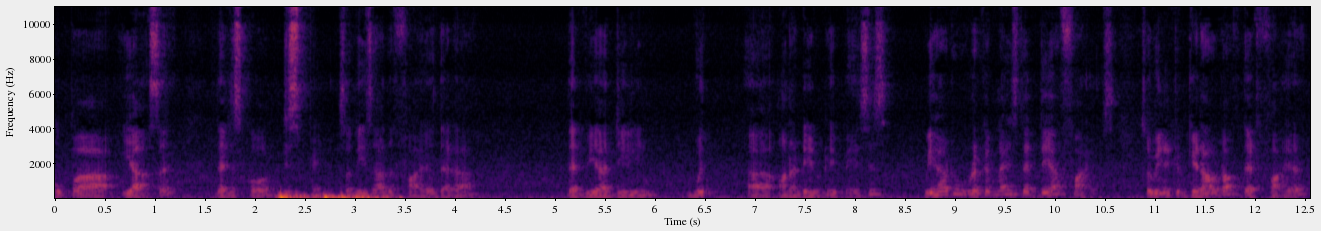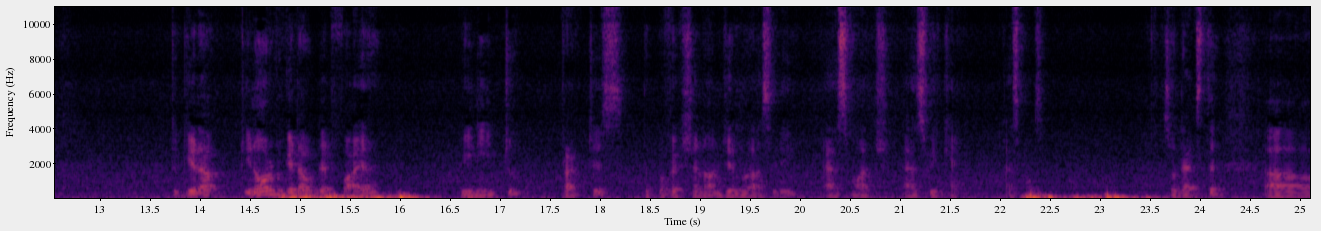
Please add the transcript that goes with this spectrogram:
Upayasa, that is called despair. So these are the fires that are that we are dealing with uh, on a day-to-day basis. We have to recognize that they are fires. So we need to get out of that fire. To get out in order to get out that fire we need to practice the perfection on generosity as much as we can as possible. So that's the uh,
